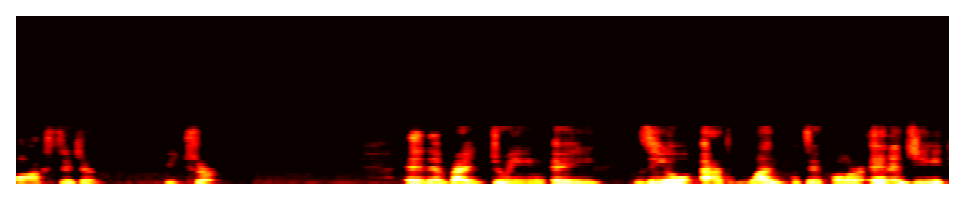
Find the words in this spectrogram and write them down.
oxygen feature. And then by doing a XEOL at one particular energy,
